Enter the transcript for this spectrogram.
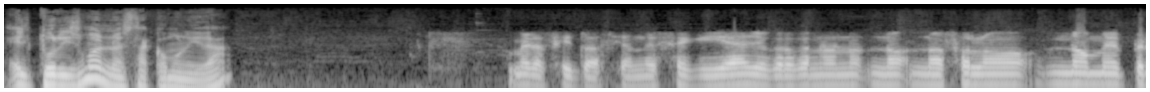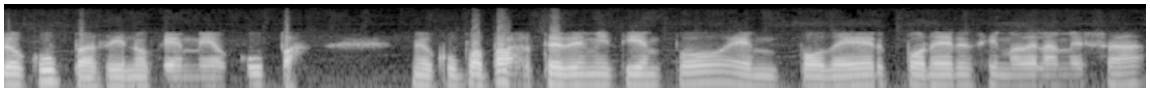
el turismo en nuestra comunidad? Hombre, la situación de sequía yo creo que no, no, no solo no me preocupa, sino que me ocupa. Me ocupa parte de mi tiempo en poder poner encima de la mesa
